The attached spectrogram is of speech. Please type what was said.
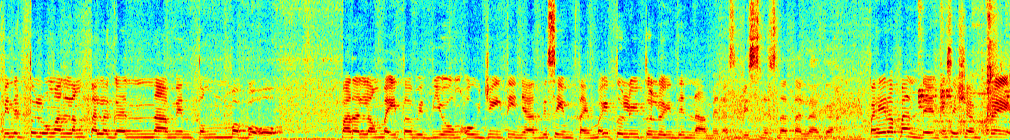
Pinagtulungan lang talaga namin tong mabuo para lang maitawid yung OJT niya at the same time maituloy-tuloy din namin as business na talaga. Pahirapan din kasi syempre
